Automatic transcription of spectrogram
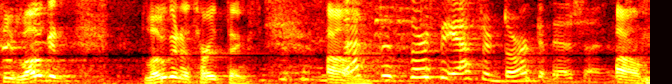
see, Logan, Logan has heard things. Um, That's the CiRCE After Dark edition. Um,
